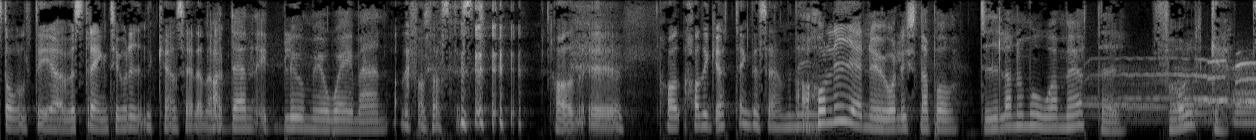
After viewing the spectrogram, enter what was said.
stolt är jag över strängteorin kan jag säga redan Ja, nu. den, it blew me away man. Ja, det är fantastiskt. ha, eh, ha, ha det gött tänkte jag säga. Men det. Ja, håll i er nu och lyssna på Dilan och Moa möter folket.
